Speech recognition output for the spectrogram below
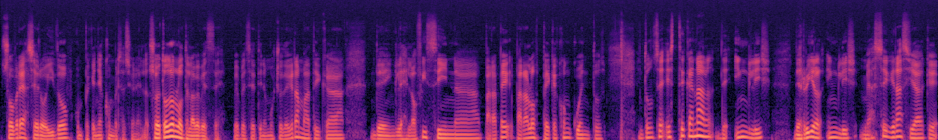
sobre hacer oído con pequeñas conversaciones. Sobre todo los de la BBC. BBC tiene mucho de gramática, de inglés en la oficina, para, para los peques con cuentos. Entonces, este canal de English, de Real English, me hace gracia que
